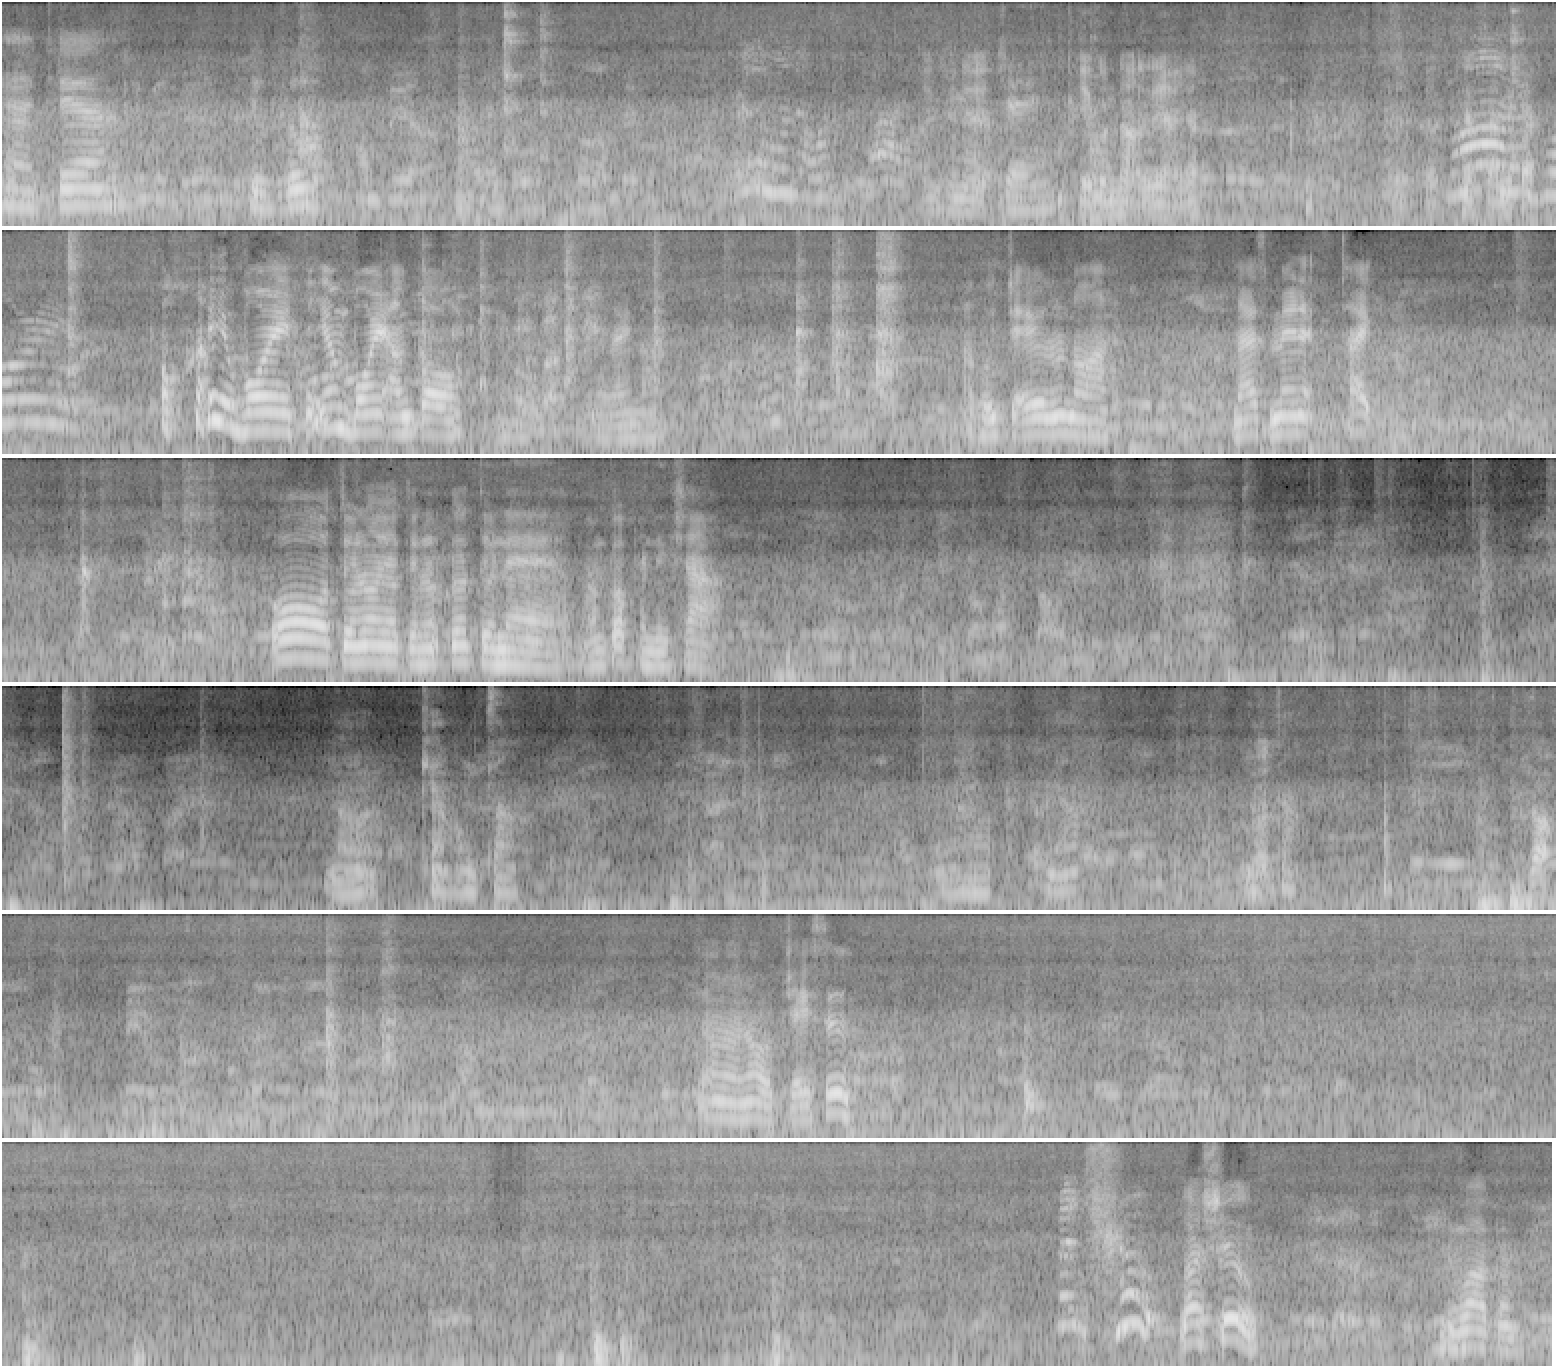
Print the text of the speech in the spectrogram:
chà chà được luôn cái này cái con nợ này nhá Oh, you boy, you boy uncle. Đây nó. À, cô chạy nó nó. Last minute, take. Oh, tụi nó, tụi nó, tụi nè, nó có pending sao? 然后看红枣，然 hold down. No, no. Let's shoot. Let's shoot. You're welcome.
